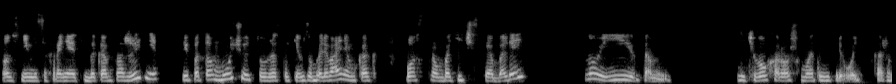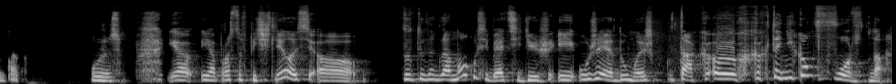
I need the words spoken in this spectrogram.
он с ними сохраняется до конца жизни, и потом мучаются уже с таким заболеванием, как посттромботическая болезнь, ну и там ничего хорошему это не приводит, скажем так. Ужас. Я, я просто впечатлилась а, Тут иногда ногу себя отсидишь и уже думаешь, так, э, как-то некомфортно.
